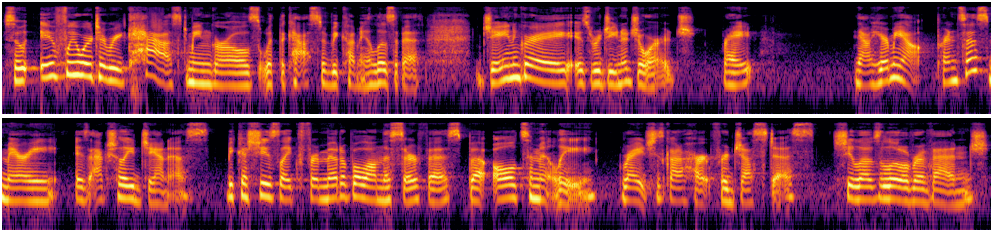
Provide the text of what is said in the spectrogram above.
So, if we were to recast Mean Girls with the cast of Becoming Elizabeth, Jane Grey is Regina George, right? Now, hear me out. Princess Mary is actually Janice because she's like formidable on the surface, but ultimately, right, she's got a heart for justice. She loves a little revenge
